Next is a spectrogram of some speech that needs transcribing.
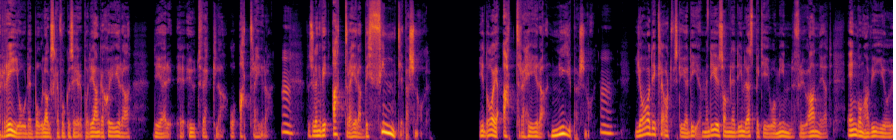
tre ord ett bolag ska fokusera på. Det är engagera, det är eh, utveckla och attrahera. För så länge vi attraherar befintlig personal. Idag är attrahera ny personal. Ja, det är klart vi ska göra det. Men det är ju som när din respektive och min fru Annie, att en gång har vi ju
